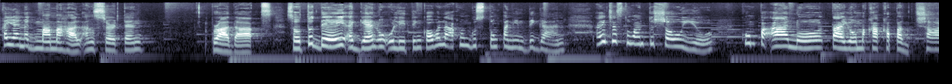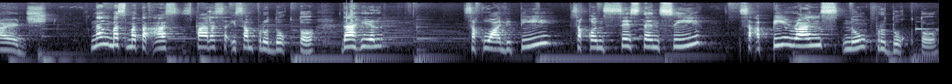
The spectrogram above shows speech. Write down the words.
Kaya nagmamahal ang certain products. So today, again, uulitin ko, wala akong gustong panindigan. I just want to show you kung paano tayo makakapag-charge ng mas mataas para sa isang produkto dahil sa quality, sa consistency, sa appearance ng produkto.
